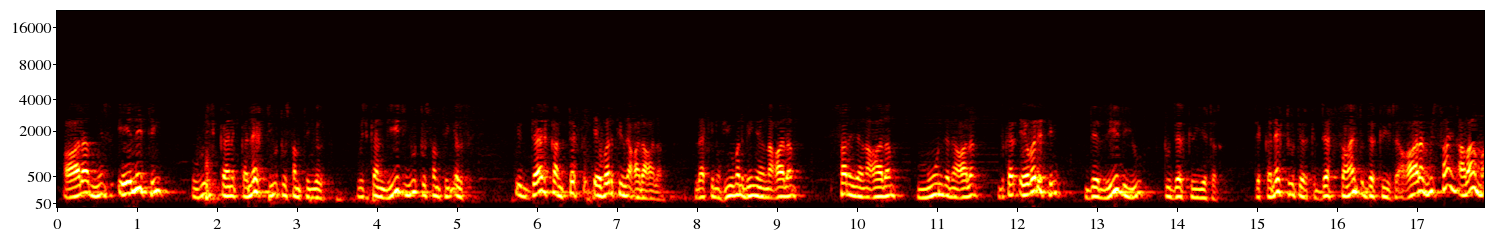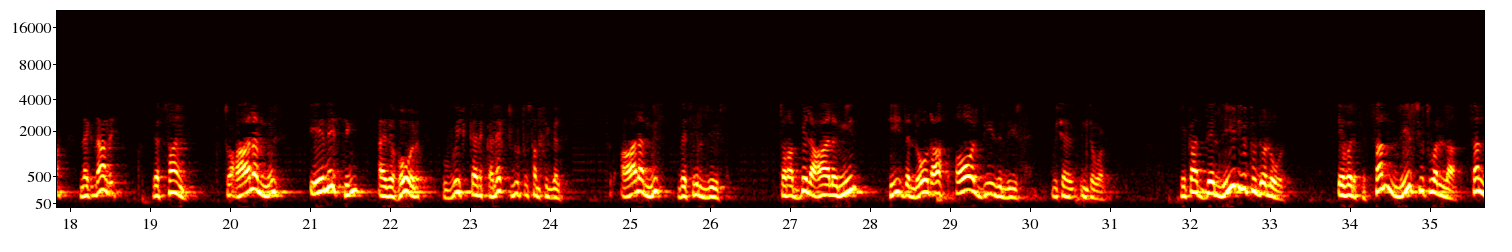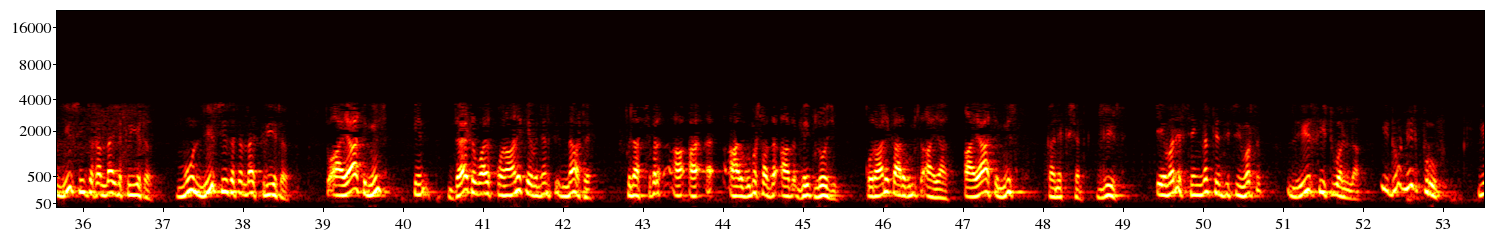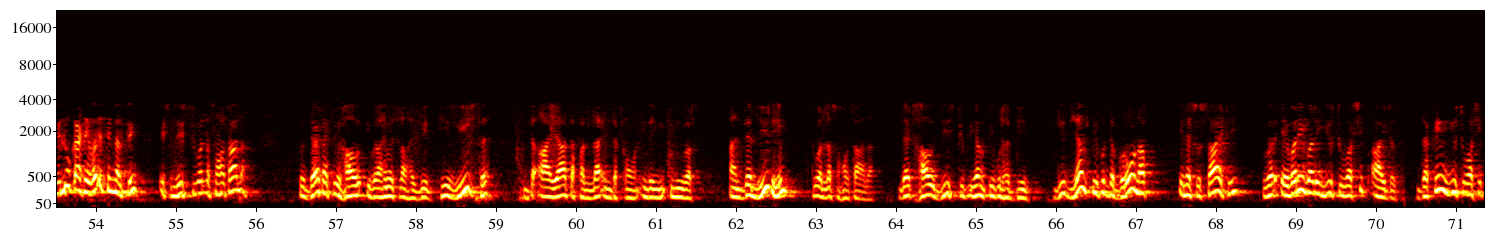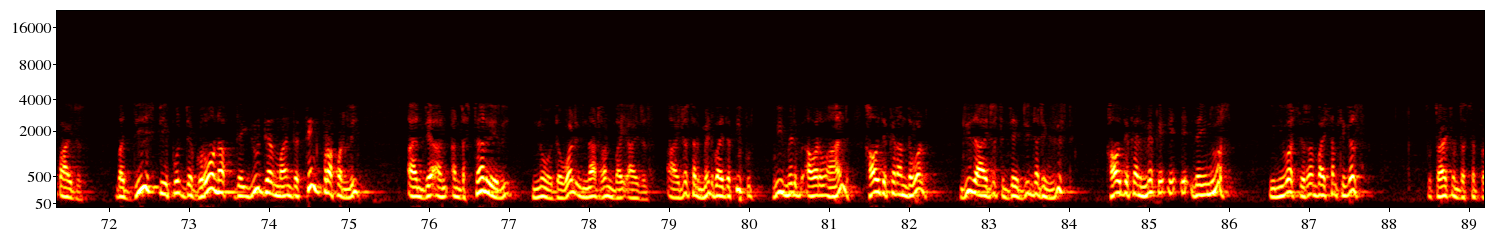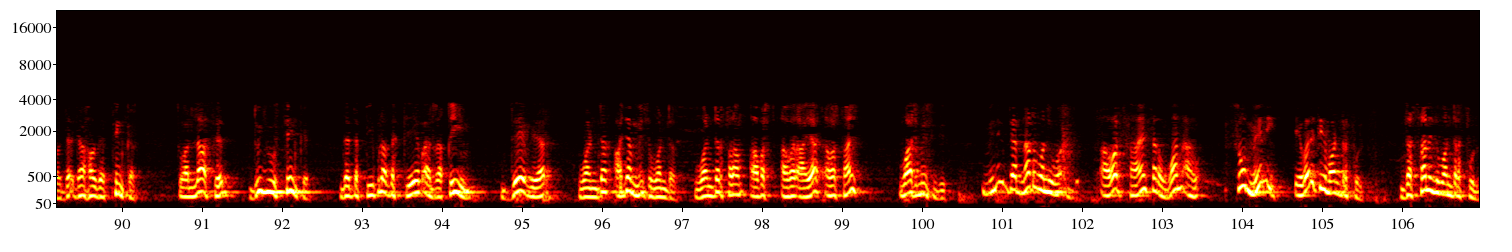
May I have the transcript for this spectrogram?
Alam means anything which can connect you to something else, which can lead you to something else. In that context, everything is ala alam. Like you know, human being is an alam, sun is an alam, moon is an alam, because everything, they lead you to their creator. They connect you to their, their sign to their creator. Alam means sign, alama, like knowledge, their sign. So alam means anything as a whole which can connect you to something else. Alam means basically leads. So Rabbil Alameen, he is the Lord of all these leads which are in the world. Because they lead you to the Lord. Everything. Sun leads you to Allah. Sun leads you that Allah is the creator. Moon leads you that Allah is creator. So ayat means in that why Quranic evidence is not a philosophical uh, uh, arguments of the, Greek logic. Quranic arguments ayat. Ayat means connection, leads. Every single thing in this universe leads you to Allah. You don't need proof. You look at every single thing, it leads to Allah subhanahu wa ta'ala. So that's actually how Ibrahim Islam has been. He reads the ayat of Allah in the Quran, in the universe, and they lead him to Allah subhanahu wa ta'ala. That's how these people, young people have been. These young people, they've grown up in a society where everybody used to worship idols. The king used to worship idols. But these people, they've grown up, they use their mind, they think properly, and they understand really, no, the world is not run by idols. Idols are made by the people. We made our hand. How they can run the world? These idols, they did not exist. How they can make a, the universe? Universe is run by something else. So try to understand. That, that's how they think. So Allah said, do you think that the people of the cave and Raqim, they were wonder. Ajam means wonder. Wonder from our, our ayat, our science. What means this? Meaning they are not only one. Our science are one, uh, so many. Everything wonderful. The sun is wonderful.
